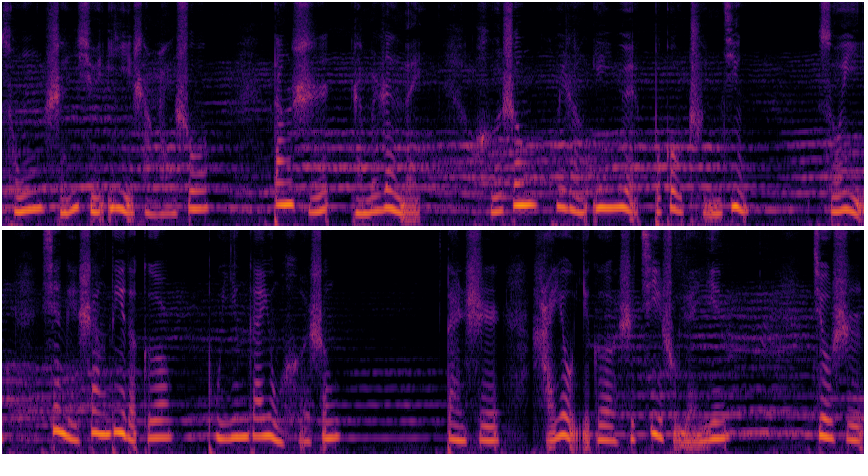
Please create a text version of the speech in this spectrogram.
从神学意义上来说，当时人们认为和声会让音乐不够纯净，所以献给上帝的歌不应该用和声。但是还有一个是技术原因，就是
